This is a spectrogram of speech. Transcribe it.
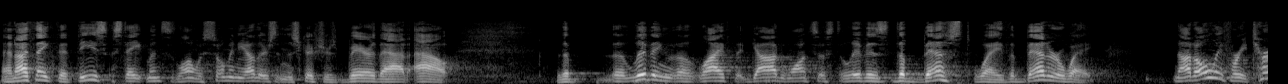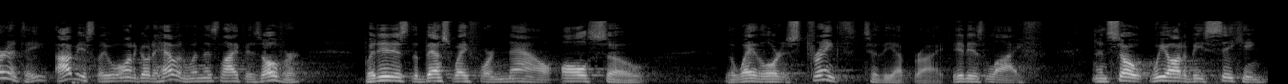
And I think that these statements, along with so many others in the scriptures, bear that out. The, the living the life that God wants us to live is the best way, the better way. Not only for eternity, obviously we want to go to heaven when this life is over, but it is the best way for now also the way the Lord is strength to the upright. It is life. And so we ought to be seeking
